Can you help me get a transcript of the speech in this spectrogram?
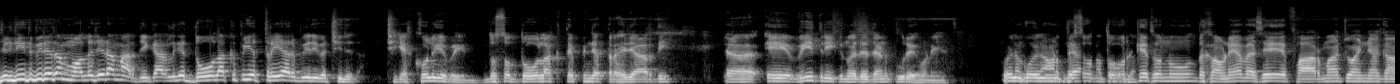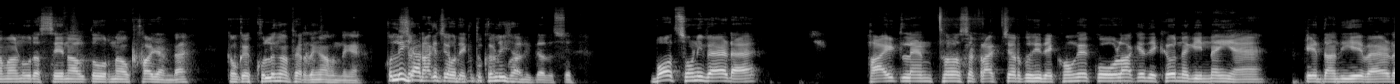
ਜਗਜੀਤ ਵੀਰੇ ਦਾ ਮੁੱਲ ਜਿਹੜਾ ਮਰਜ਼ੀ ਕਰ ਲਈਏ 275000 ਰੁਪਏ ਦੀ ਵੱਛੀ ਦੇ ਦਾ। ਠੀਕ ਹੈ ਖੁੱਲ ਗਏ ਬਾਈ ਦੋਸਤੋ 2 ਲੱਖ ਤੇ 75000 ਦੀ। ਇਹ 20 ਤਰੀਕ ਨੂੰ ਇਹਦੇ ਦਿਨ ਪੂਰੇ ਹੋਣੇ ਆ। ਕੋਈ ਨਾ ਕੋਈ ਨਾ ਹੁਣ ਪਿਆਰ ਦੋਸਤੋ ਨਾਲ ਤੋੜ ਕੇ ਤੁਹਾਨੂੰ ਦਿਖਾਉਣੇ ਆ। ਵੈਸੇ ਫਾਰਮਾਂ ਚੋਂ ਆਈਆਂ ਗਾਵਾਂ ਨੂੰ ਰੱਸੇ ਨਾਲ ਤੋਰਨਾ ਔਖਾ ਹੋ ਜਾਂਦਾ ਕਿਉਂਕਿ ਖੁੱਲੀਆਂ ਫਿਰਦੀਆਂ ਹੁੰਦੀਆਂ। ਖੁੱਲੀ ਛੱਡ ਕੇ ਦੇਖੋ ਖੁੱਲੀ ਛੱਡ। ਦਾ ਦੱਸੋ। ਬਹੁਤ ਸੋਹਣੀ ਵੈੜ ਹੈ। ਹਾਈਟ ਲੈਂਥ ਸਟਰਕਚਰ ਤੁਸੀਂ ਦੇਖੋਗੇ ਕੋਲ ਆ ਕੇ ਦੇਖਿਓ ਨਗੀਨਾ ਹੀ ਹੈ। ਇਦਾਂ ਦੀ ਇਹ ਵੈੜ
